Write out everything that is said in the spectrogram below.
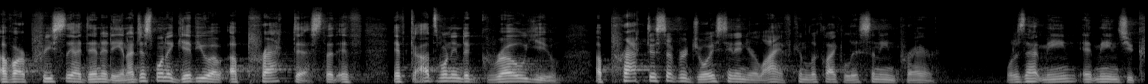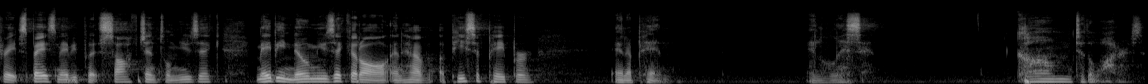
of our priestly identity. And I just want to give you a, a, practice that if, if God's wanting to grow you, a practice of rejoicing in your life can look like listening prayer. What does that mean? It means you create space, maybe put soft, gentle music, maybe no music at all, and have a piece of paper and a pen and listen. Come to the waters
